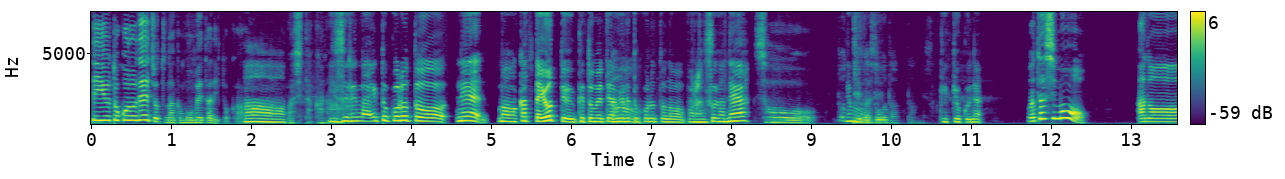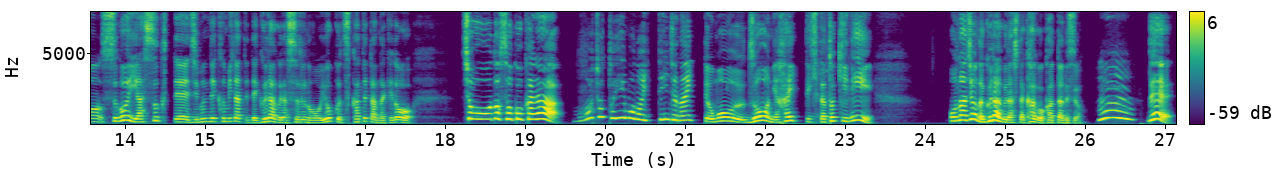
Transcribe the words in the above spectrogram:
ていうところでちょっとなんか揉めたりとかああ。はしたかな。譲れないところとね、まあ分かったよって受け止めてあげるところとのバランスがね、そうどっちがどうだったんですか？結局ね。私もあのーすごい安くて自分で組み立ててグラグラするのをよく使ってたんだけどちょうどそこからもうちょっといいもの言っていいんじゃないって思うゾーンに入ってきた時に同じようなグラグラした家具を買ったんですよ。で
